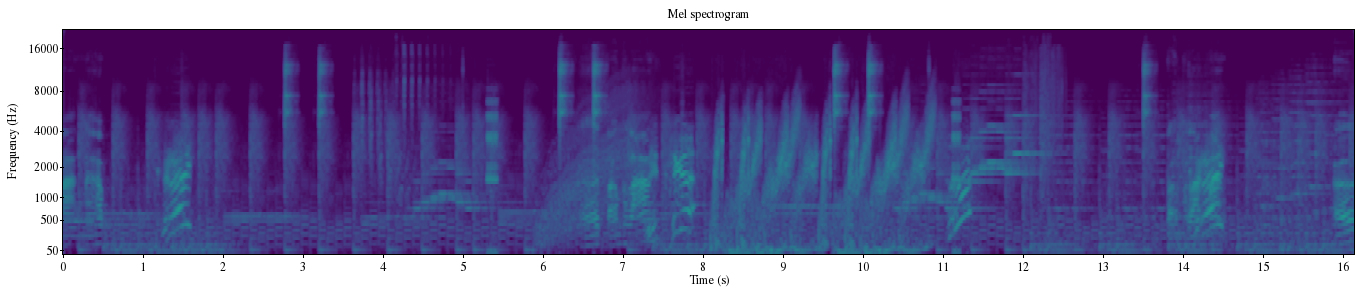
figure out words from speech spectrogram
ลังนะครับ Great! เออตามพลัง It's here! เติมพลังมาเออ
